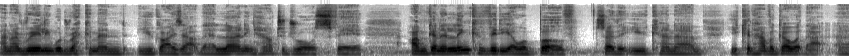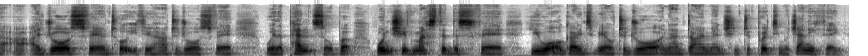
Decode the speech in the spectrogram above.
And I really would recommend you guys out there learning how to draw a sphere. I'm going to link a video above so that you can um, you can have a go at that. Uh, I draw a sphere and taught you through how to draw a sphere with a pencil. But once you've mastered the sphere, you are going to be able to draw and add dimension to pretty much anything.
